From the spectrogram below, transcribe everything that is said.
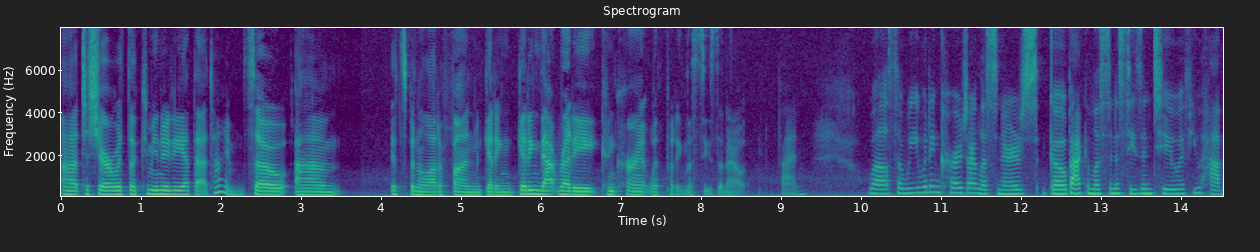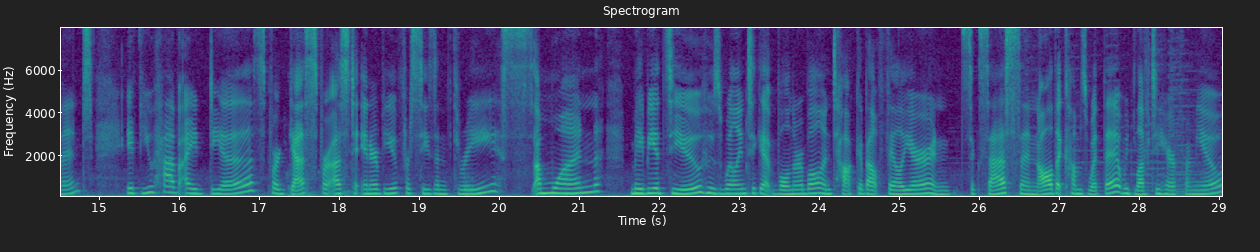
uh, to share with the community at that time. So um, it's been a lot of fun getting getting that ready concurrent with putting this season out. Fun. Well, so we would encourage our listeners go back and listen to season two if you haven't. If you have ideas for guests for us to interview for season three, someone, maybe it's you, who's willing to get vulnerable and talk about failure and success and all that comes with it, we'd love to hear from you.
